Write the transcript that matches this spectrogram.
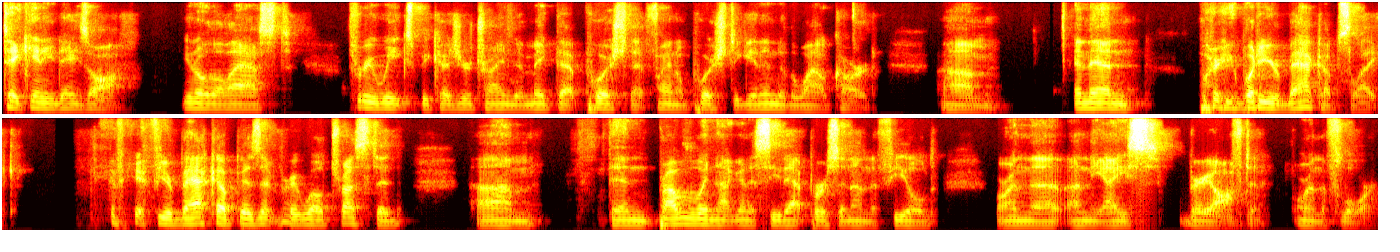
take any days off. You know, the last three weeks because you're trying to make that push, that final push to get into the wild card. Um, and then what are you, what are your backups like? If, if your backup isn't very well trusted, um, then probably not going to see that person on the field or on the on the ice very often or on the floor.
